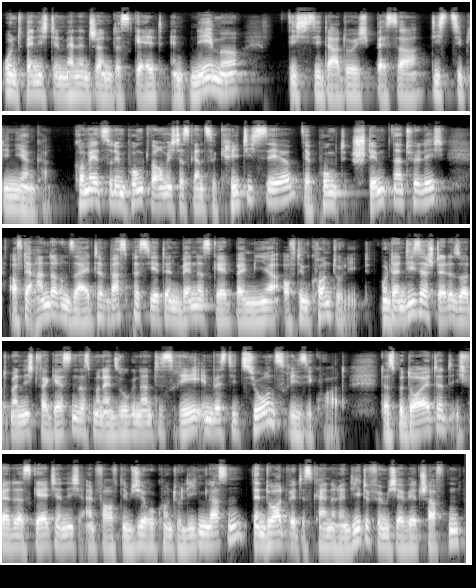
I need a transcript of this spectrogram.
und wenn ich den Managern das Geld entnehme, ich sie dadurch besser disziplinieren kann. Kommen wir jetzt zu dem Punkt, warum ich das Ganze kritisch sehe. Der Punkt stimmt natürlich. Auf der anderen Seite, was passiert denn, wenn das Geld bei mir auf dem Konto liegt? Und an dieser Stelle sollte man nicht vergessen, dass man ein sogenanntes Reinvestitionsrisiko hat. Das bedeutet, ich werde das Geld ja nicht einfach auf dem Girokonto liegen lassen, denn dort wird es keine Rendite für mich erwirtschaften,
